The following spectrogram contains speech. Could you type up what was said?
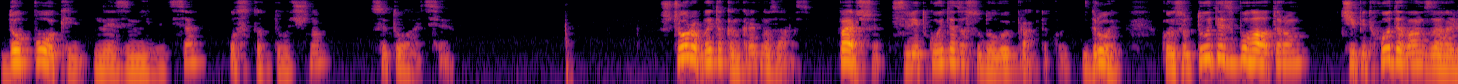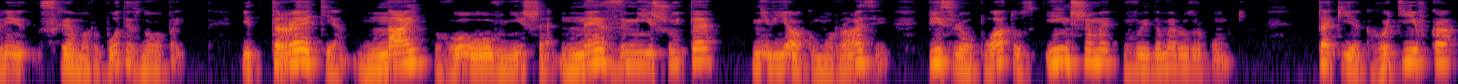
Допоки не зміниться остаточно ситуація. Що робити конкретно зараз? Перше, слідкуйте за судовою практикою. Друге, консультуйтесь з бухгалтером, чи підходить вам взагалі схема роботи з NovaPay. І третє, найголовніше, не змішуйте ні в якому разі після оплату з іншими видами розрахунків, такі як готівка,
